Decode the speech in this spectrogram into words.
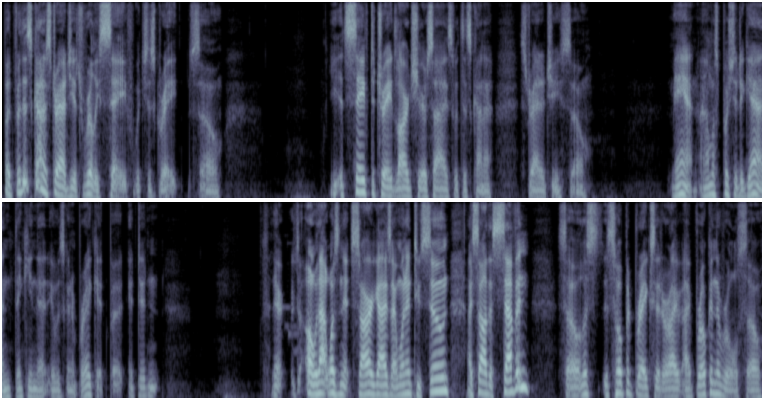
But for this kind of strategy, it's really safe, which is great. So it's safe to trade large share size with this kind of strategy. So, man, I almost pushed it again, thinking that it was going to break it, but it didn't. There. Oh, that wasn't it. Sorry, guys. I went in too soon. I saw the seven. So let's let's hope it breaks it, or I, I've broken the rules. So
